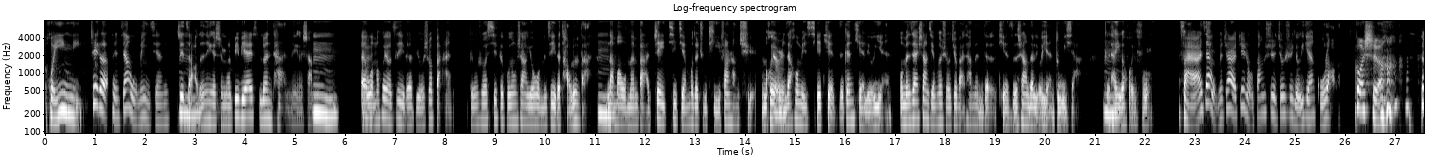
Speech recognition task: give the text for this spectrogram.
回应你这个很像我们以前最早的那个什么 BBS 论坛那个上面，嗯，呃，我们会有自己的，比如说版。比如说，戏子胡同上有我们自己的讨论版，嗯，那么我们把这一期节目的主题放上去，那么会有人在后面写帖子跟帖留言，我们在上节目的时候就把他们的帖子上的留言读一下，给他一个回复。反而在我们这儿，这种方式就是有一点古老了，过时了。对，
